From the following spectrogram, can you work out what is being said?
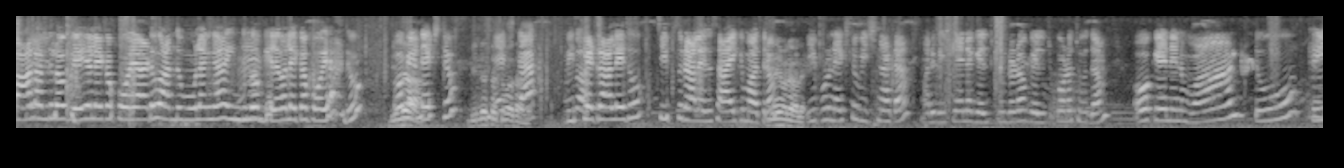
బాల్ అందులో వేయలేకపోయాడు. అందు మూలంగా ఇందులో గెలవలేకపోయాడు. Okay next. బిస్కెట్ రాలేదు చిప్స్ రాలేదు సాయికి మాత్రం. ఇప్పుడు నెక్స్ట్ విష్ణట. మరి విష్ణు అయినా గెలుచుకుంటాడో గెలుచుకోడో చూద్దాం. ఓకే నేను వన్ టూ త్రీ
